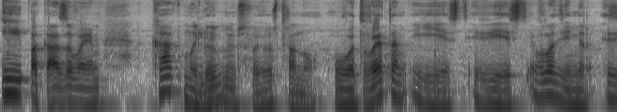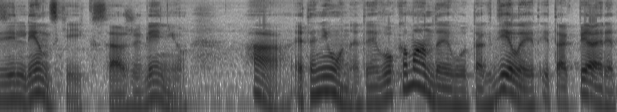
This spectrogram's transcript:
и показываем, как мы любим свою страну. Вот в этом и есть весь Владимир Зеленский, к сожалению. А, это не он, это его команда его так делает и так пиарит.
